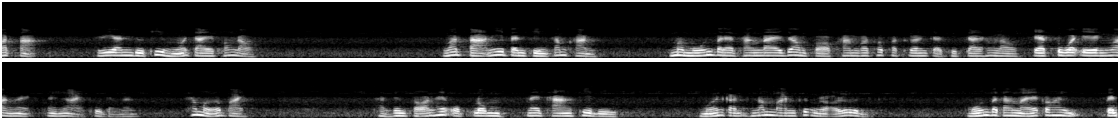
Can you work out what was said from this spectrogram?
วัตตะ เรียนอยู่ที่หัวใจของเรา วัตตะนี้เป็นสิ่งสำคัญ เมื่อหมุนไปในทางใดย่อมก่อความกระทบกระเทือนแก่จิตใจของเรา แก่ตัวเองว่าไงง่ายๆพูดอย่างนั้น เสมอไปท่านจึงสอนให้อบรมในทางที่ดี เหมือนกันน้ำมันเครื่องหล่อลื่น หมุนไปทางไหนก็ให้เป็น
